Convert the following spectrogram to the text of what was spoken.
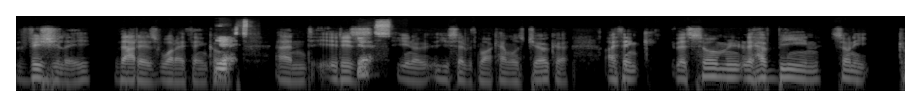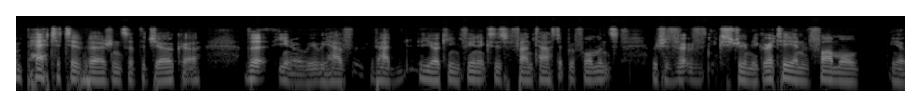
visually, that is what I think of. Yes. And it is, Yes. you know, you said with Mark Hamill's Joker, I think there's so many, there have been so many competitive versions of the Joker that, you know, we, we have we've had Joaquin Phoenix's fantastic performance, which ve- extremely gritty and far more, you know,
